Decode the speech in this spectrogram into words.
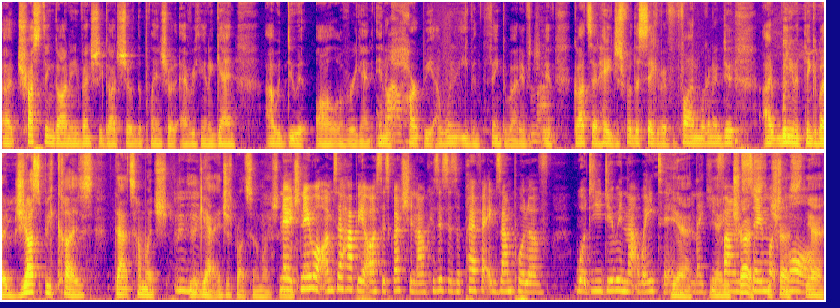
uh, trusting God, and eventually God showed the plan, showed everything, and again. I would do it all over again in a heartbeat. I wouldn't even think about it. If, Wow. if God said, "Hey, just for the sake of it, for fun, we're gonna do," I wouldn't even think about it, just because that's how much. Yeah, it just brought so much. Mm-hmm. No, do you know what? I'm so happy I asked this question now because this is a perfect example of what do you do in that waiting? yeah, Like you yeah, found trust, so you much trust, more. Yeah,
